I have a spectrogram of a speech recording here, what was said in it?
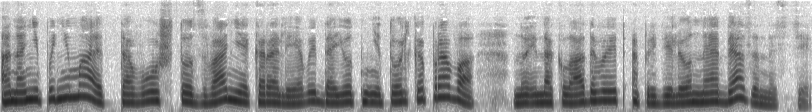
Она не понимает того, что звание королевы дает не только права, но и накладывает определенные обязанности.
